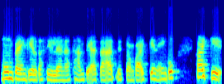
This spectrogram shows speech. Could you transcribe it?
mun penkiltä silleen, että hän tietää, että nyt on kaikki, niin kuin, kaikki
